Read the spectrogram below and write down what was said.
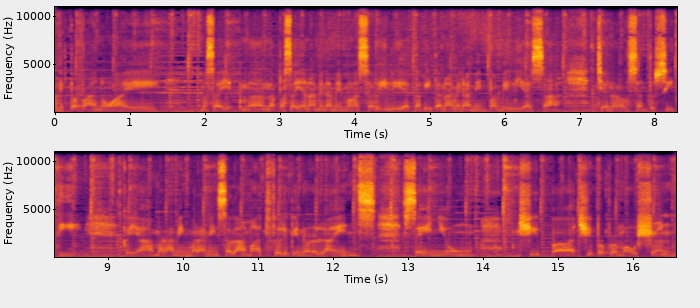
kahit papano ay masaya, napasaya namin namin mga sarili at nakita namin naming pamilya sa General Santos City. Kaya maraming maraming salamat Philippine Airlines sa inyong cheap uh, cheaper promotion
